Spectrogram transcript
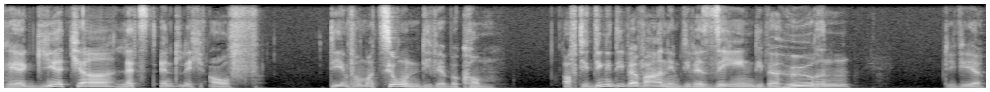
reagiert ja letztendlich auf die Informationen, die wir bekommen. Auf die Dinge, die wir wahrnehmen, die wir sehen, die wir hören, die wir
